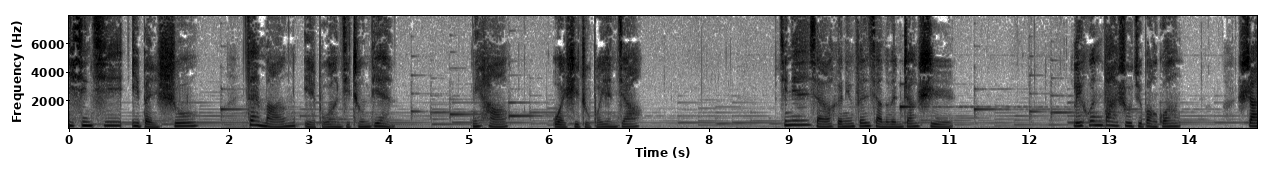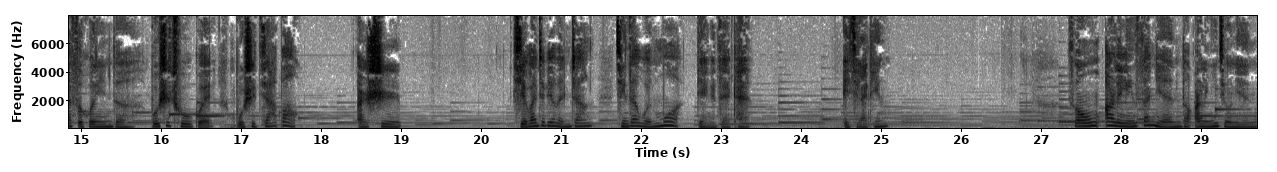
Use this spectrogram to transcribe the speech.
一星期一本书，再忙也不忘记充电。你好，我是主播燕娇。今天想要和您分享的文章是：离婚大数据曝光，杀死婚姻的不是出轨，不是家暴，而是……喜欢这篇文章，请在文末点个再看。一起来听。从二零零三年到二零一九年，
